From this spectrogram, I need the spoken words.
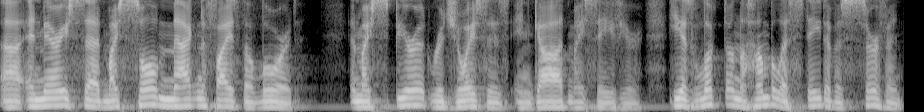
Uh, and Mary said, My soul magnifies the Lord, and my spirit rejoices in God my Savior. He has looked on the humble estate of his servant.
